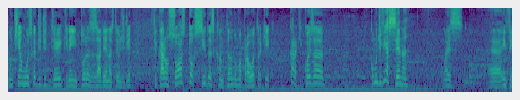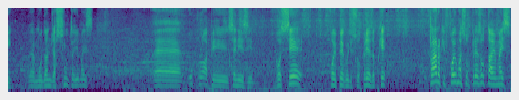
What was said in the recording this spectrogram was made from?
não tinha música de DJ, que nem em todas as arenas tem um DJ. Ficaram só as torcidas cantando uma para outra, que, cara, que coisa. Como devia ser, né? Mas, é, enfim, mudando de assunto aí, mas. É, o Klopp, Senise, você foi pego de surpresa? Porque, claro que foi uma surpresa o time, mas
